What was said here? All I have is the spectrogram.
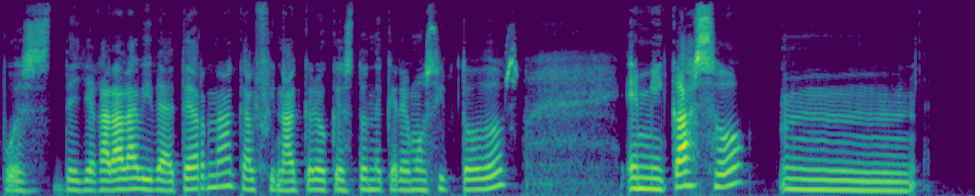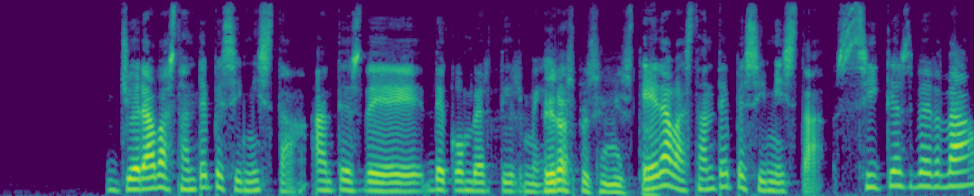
pues, de llegar a la vida eterna, que al final creo que es donde queremos ir todos. En mi caso, mm, yo era bastante pesimista antes de, de convertirme. Eras pesimista. Era bastante pesimista. Sí que es verdad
